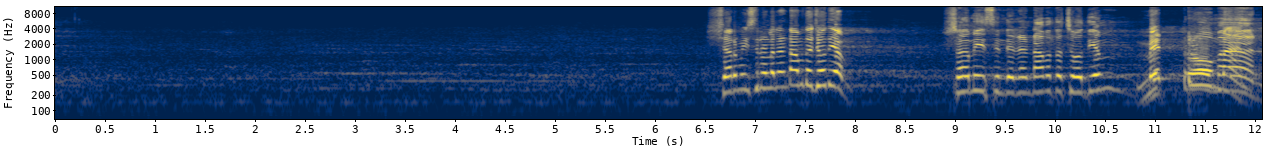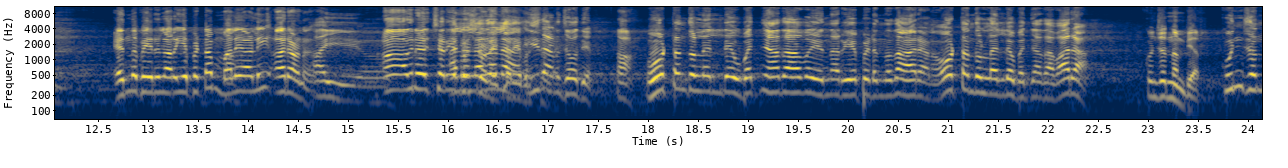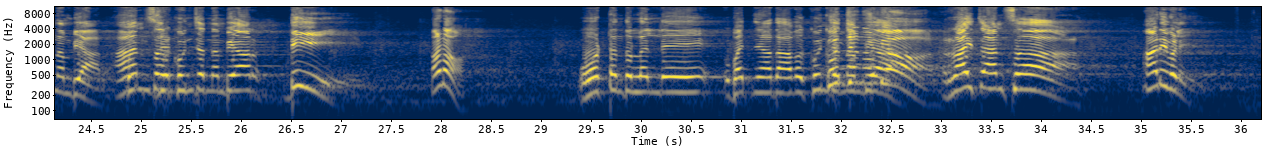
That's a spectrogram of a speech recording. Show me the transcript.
ഷർമീസിനുള്ള രണ്ടാമത്തെ ചോദ്യം. ഷമീസിന്റെ രണ്ടാമത്തെ ചോദ്യം മെട്രോമാൻ എന്ന പേരിൽ അറിയപ്പെട്ട മലയാളി ആരാണ്? അതിന് ചെറിയ. ഇതാണ് ചോദ്യം. ഓട്ടം ഓട്ടംതുള്ളലിന്റെ ഉപജ്ഞാതാവ് എന്നറിയപ്പെടുന്നത് ആരാണ്? ഓട്ടംതുള്ളലിന്റെ ഉപജ്ഞാതാവ് ആരാ? കുഞ്ചൻ നമ്പ്യാർ. കുഞ്ചൻ നമ്പ്യാർ. Answer Kunchan Nambiar D. ആണോ? ഓട്ടംതുള്ളലിന്റെ ഉപജ്ഞാതാവ് കുഞ്ചൻ നമ്പ്യാർ. റൈറ്റ് ആൻസർ അടിപൊളി.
